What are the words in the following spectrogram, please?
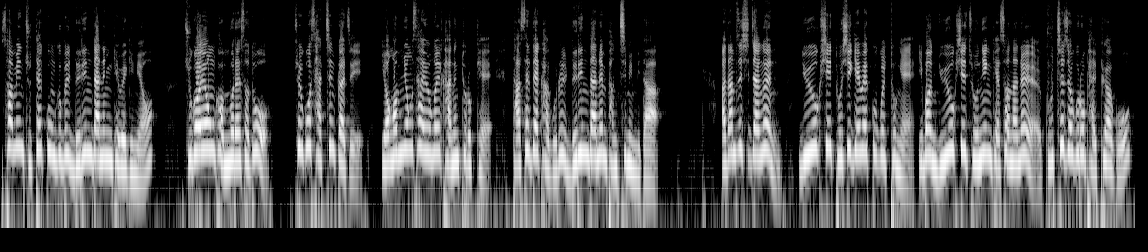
서민주택 공급을 늘린다는 계획이며 주거용 건물에서도 최고 4층까지 영업용 사용을 가능토록 해 다세대 가구를 늘린다는 방침입니다. 아담스 시장은 뉴욕시 도시계획국을 통해 이번 뉴욕시 조닝 개선안을 구체적으로 발표하고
